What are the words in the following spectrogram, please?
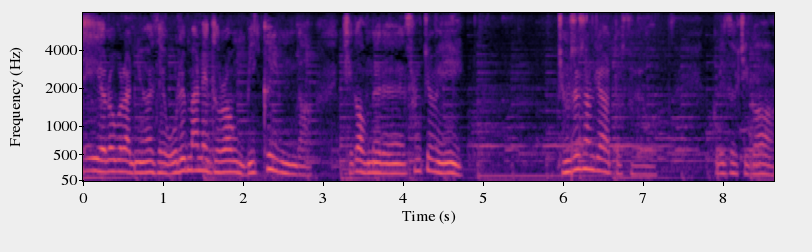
네 여러분 안녕하세요. 오랜만에 돌아온 미크입니다. 제가 오늘은 상점에 전설상자가 떴어요. 그래서 제가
